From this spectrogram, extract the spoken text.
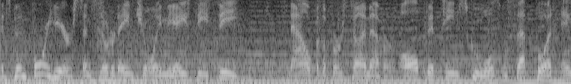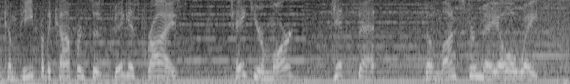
It's been four years since Notre Dame joined the ACC. Now, for the first time ever, all 15 schools will set foot and compete for the conference's biggest prize. Take your mark, get set, the Monster Meyo awaits.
